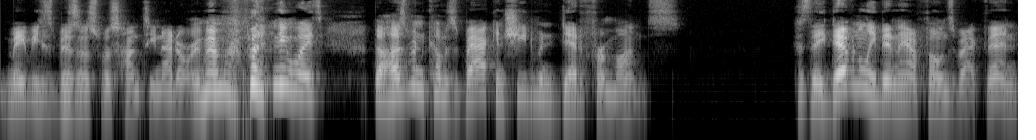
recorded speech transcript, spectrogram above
Maybe his business was hunting. I don't remember. But anyways, the husband comes back and she'd been dead for months. Because they definitely didn't have phones back then.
